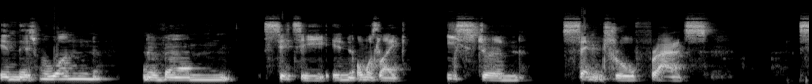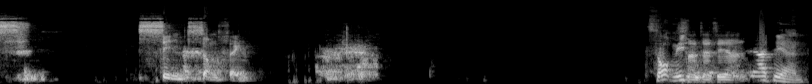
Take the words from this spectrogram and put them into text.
in this one kind of um, city in almost like eastern central France. Saint something. Stop me, Saint Etienne. Etienne.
